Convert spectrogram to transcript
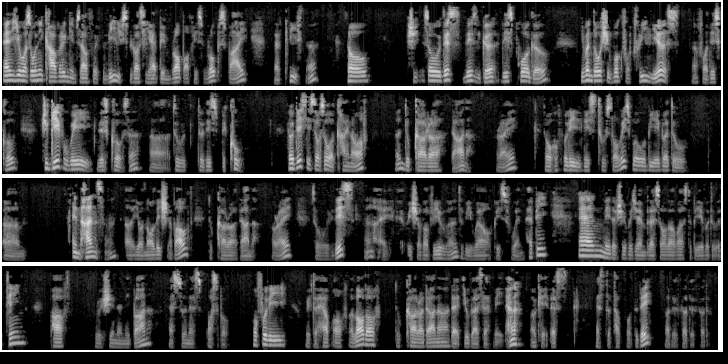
And he was only covering himself with leaves because he had been robbed of his robes by the thief. Huh? So, she, so this, this girl, this poor girl, even though she worked for three years uh, for this clothes, she gave away this clothes uh, uh, to, to this bhikkhu. So this is also a kind of uh, dukkara dana, right? So hopefully these two stories will be able to um, enhance uh, your knowledge about Dukkara Dana. Alright? So with this, uh, I wish all of you to be well, peaceful and happy. And may the Shiva bless all of us to be able to attain path, fruition and Nibbana as soon as possible. Hopefully with the help of a lot of Dukkara Dana that you guys have made. Huh? Okay, that's that's the talk for today. Sadhu, sadhu, sadhu.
